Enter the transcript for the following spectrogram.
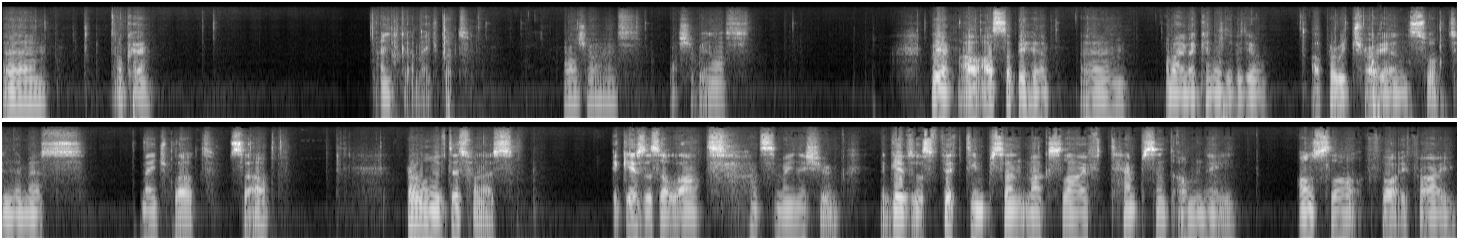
Um, okay. I need to get a mage but Hard drive. That should be enough. But yeah, I'll, I'll stop it here. Um, I might make another video Probably try and swap to Nimis Mage Blood setup. Problem with this one is it gives us a lot. That's the main issue. It gives us 15% max life, 10% Omni, Onslaught, 45,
